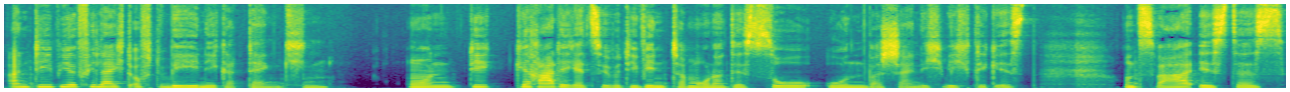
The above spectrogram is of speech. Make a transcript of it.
an die wir vielleicht oft weniger denken und die gerade jetzt über die Wintermonate so unwahrscheinlich wichtig ist. Und zwar ist es,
